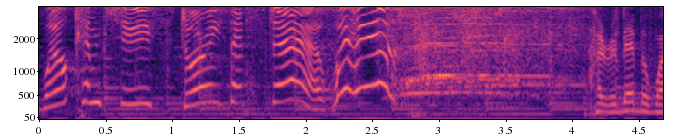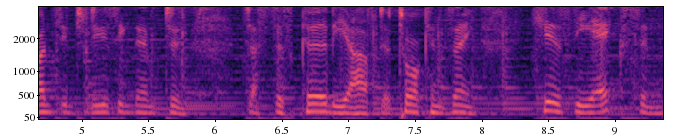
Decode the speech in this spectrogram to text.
Welcome to Stories That Stir. Woohoo! I remember once introducing them to Justice Kirby after talk and saying, here's the X and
